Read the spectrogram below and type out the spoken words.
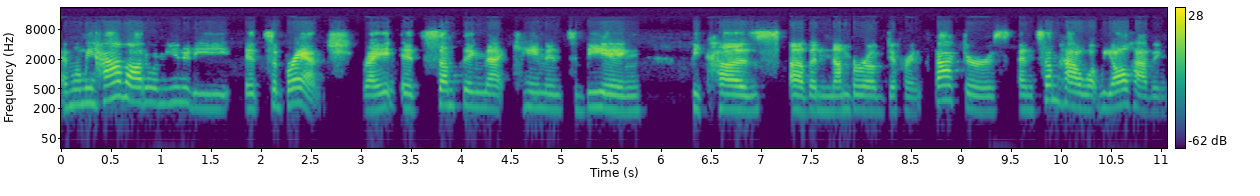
And when we have autoimmunity, it's a branch, right? It's something that came into being because of a number of different factors. And somehow, what we all have in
